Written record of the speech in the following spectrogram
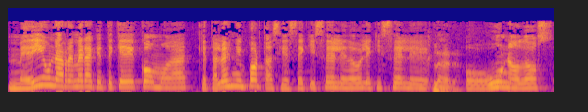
medí una remera que te quede cómoda, que tal vez no importa si es XL, doble XL Claro. o 1 o 2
